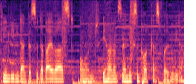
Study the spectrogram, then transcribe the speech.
Vielen lieben Dank, dass du dabei warst und wir hören uns in der nächsten Podcast-Folge wieder.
